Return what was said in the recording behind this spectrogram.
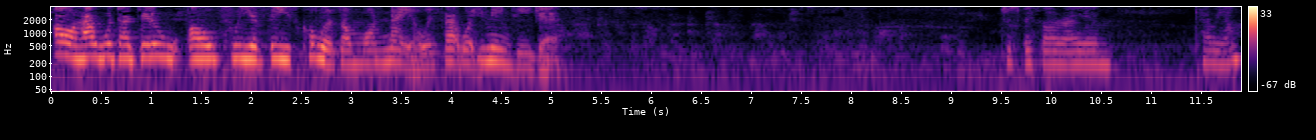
Oh, how would I do all three of these colours on one nail? Is that what you mean, TJ? Just before I um carry on.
